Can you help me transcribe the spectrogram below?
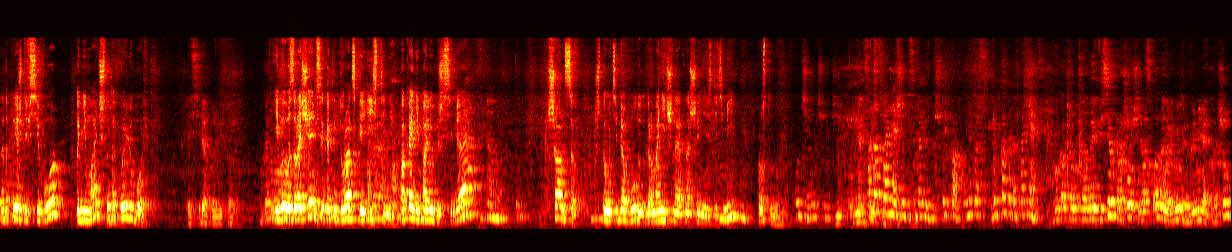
надо прежде всего понимать, что такое любовь. То есть себя полюбить тоже. И мы возвращаемся к этой дурацкой истине. Пока не полюбишь себя, шансов, что у тебя будут гармоничные отношения с детьми, просто ноль. Очень, очень, очень. А как понять, что ты себя любишь? Вот как? Мне кажется, вот как это понять? Мы как-то на одной из бесед хорошо очень раскладывали, внутренне для меня хорошо,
